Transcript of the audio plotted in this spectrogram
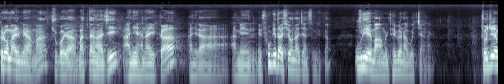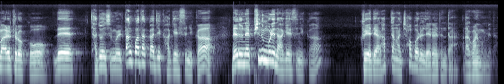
그로 말미암아 죽어야 마땅하지 아니하나이까 아니라 아멘. 속이 다 시원하지 않습니까? 우리의 마음을 대변하고 있잖아요. 저주의 말을 들었고 내 자존심을 땅바닥까지 가게 했으니까 내 눈에 피눈물이 나게 했으니까 그에 대한 합당한 처벌을 내려야 된다라고 하는 겁니다.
